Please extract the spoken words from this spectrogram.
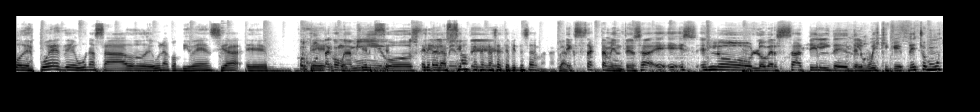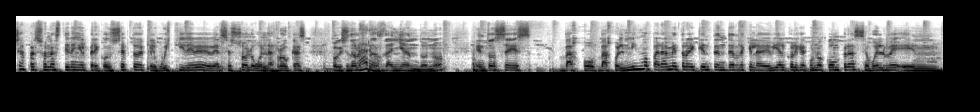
o después de un asado, de una convivencia. Eh, Conjunta de con amigos, ce- Celebración que tengas este fin de semana, claro. Exactamente, o sea, e- es, es lo, lo versátil de- del whisky, que de hecho muchas personas tienen el preconcepto de que el whisky debe beberse solo o en las rocas, porque si no lo Claro. estás dañando, ¿no? Entonces, bajo, bajo el mismo parámetro hay que entender de que la bebida alcohólica que uno compra se vuelve en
